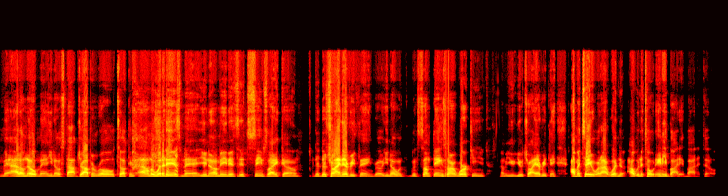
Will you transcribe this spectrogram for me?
Man, I don't know, man. You know, stop, drop, and roll, tucking. I don't know what it is, man. You know, I mean, it's it seems like um they're, they're trying everything, bro. You know, when, when some things aren't working, I mean, you you try everything. I'm gonna tell you what I wouldn't have. I wouldn't have told anybody about it though.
